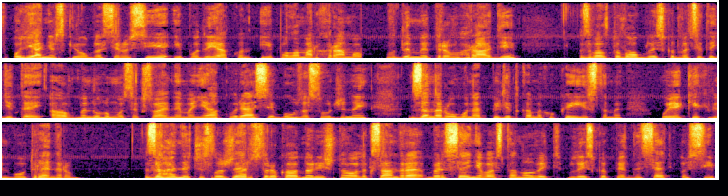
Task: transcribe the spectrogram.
В Ульянівській області Росії і подиякон і паламар храму в Димитровграді зґвалтував близько 20 дітей, а в минулому сексуальний маніяк в Рясі був засуджений за наругу над підлітками-хокеїстами, у яких він був тренером. Загальне число жертв 41-річного Олександра Берсенєва становить близько 50 осіб.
